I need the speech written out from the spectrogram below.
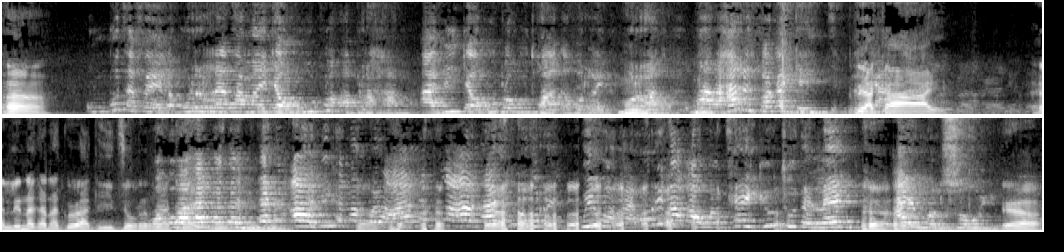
Ah. mpotsa fela o re re a tsamaya ke a o utlwa abraham abi ke a o utlwa motho wa ka gore hmm. morago hmm. mara ha re tswa ka gate Re ya kae? And le nna ka nako eo ha ke itse hore re ya kae. understand? And Abi ka nako eo, ha- ha- ha- ha- we were like, "O re na, I will take you to the land I will show you Yeah.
